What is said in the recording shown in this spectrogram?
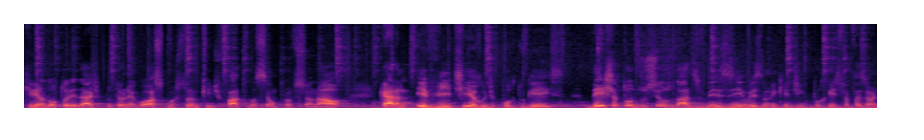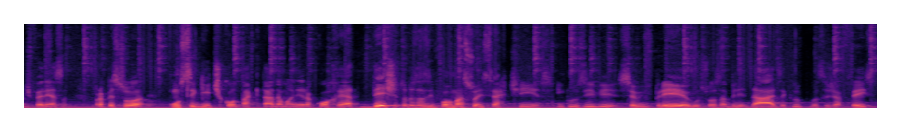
criando autoridade para o teu negócio, mostrando que de fato você é um profissional. Cara, evite erro de português. Deixa todos os seus dados visíveis no LinkedIn, porque isso vai fazer uma diferença para a pessoa conseguir te contactar da maneira correta. Deixe todas as informações certinhas, inclusive seu emprego, suas habilidades, aquilo que você já fez.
